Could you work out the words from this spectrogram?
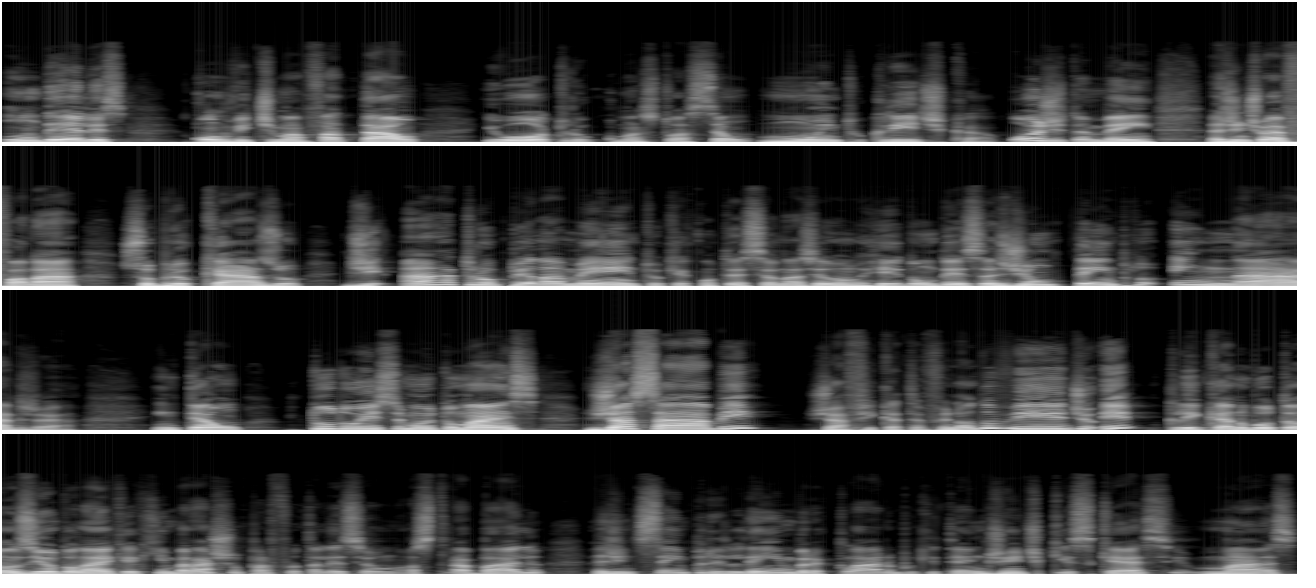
um deles com vítima fatal e o outro com uma situação muito crítica. Hoje também a gente vai falar sobre o caso de atropelamento que aconteceu nas redondezas de um templo em Nara. Então, tudo isso e muito mais, já sabe, já fica até o final do vídeo e clica no botãozinho do like aqui embaixo para fortalecer o nosso trabalho. A gente sempre lembra, claro, porque tem gente que esquece, mas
